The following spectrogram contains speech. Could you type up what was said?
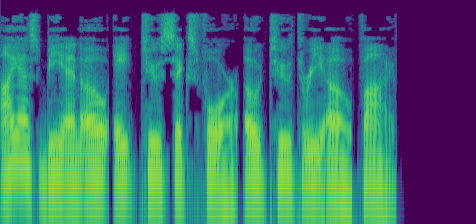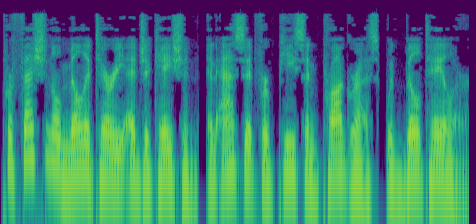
ISBN 0-8264-0230-5. Professional Military Education, An Asset for Peace and Progress, with Bill Taylor.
